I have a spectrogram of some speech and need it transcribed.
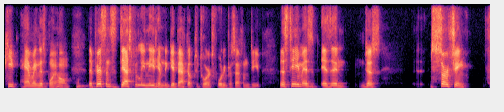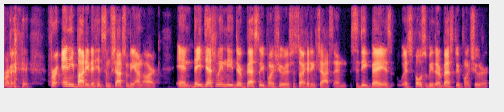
keep hammering this point home. The Pistons desperately need him to get back up to towards 40% from deep. This team is is in just searching for for anybody to hit some shots from beyond the arc. And they definitely need their best three point shooters to start hitting shots. And Saddiq Bey is, is supposed to be their best three point shooter.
